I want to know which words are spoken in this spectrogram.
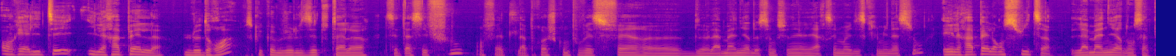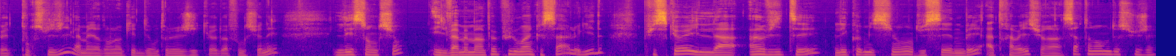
en réalité, il rappelle le droit, parce que comme je le disais tout à l'heure, c'est assez flou en fait l'approche qu'on pouvait se faire euh, de la manière de sanctionner les harcèlements et discriminations. Et il rappelle ensuite la manière dont ça peut être poursuivi, la manière dont l'enquête déontologique euh, doit fonctionner, les sanctions. Il va même un peu plus loin que ça, le guide, puisqu'il a invité les commissions du CNB à travailler sur un certain nombre de sujets,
